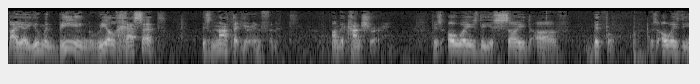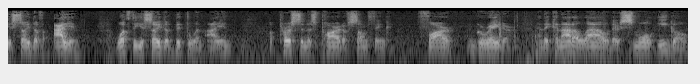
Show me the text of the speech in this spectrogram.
By a human being, real chesed is not that you're infinite. On the contrary, there's always the yisoid of bittel. There's always the yisoid of ayin. What's the yisoid of bittel and ayin? a person is part of something far greater, and they cannot allow their small ego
